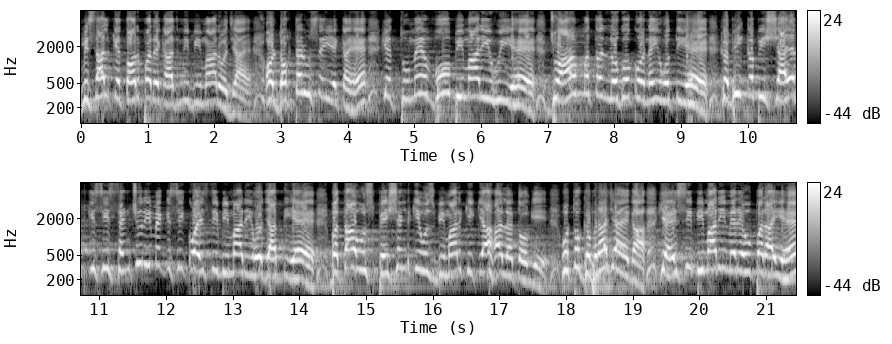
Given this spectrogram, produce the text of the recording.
مثال کے طور پر ایک آدمی بیمار ہو جائے اور ڈاکٹر اسے یہ کہے کہ تمہیں وہ بیماری ہوئی ہے جو عام متن لوگوں کو نہیں ہوتی ہے۔ کبھی کبھی شاید کسی سینچوری میں کسی کو ایسی بیماری ہو جاتی ہے۔ بتاؤ اس پیشنٹ کی اس بیمار کی کیا حالت ہوگی؟ وہ تو گھبرا جائے گا کہ ایسی بیماری میرے اوپر آئی ہے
